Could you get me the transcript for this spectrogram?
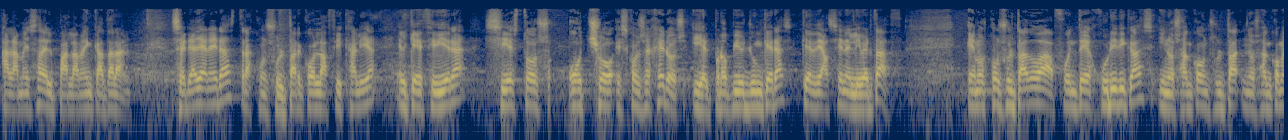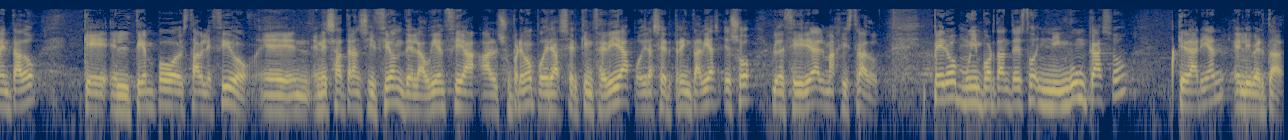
a la mesa del Parlamento catalán. Sería Llaneras, tras consultar con la Fiscalía, el que decidiera si estos ocho exconsejeros y el propio Junqueras quedasen en libertad. Hemos consultado a fuentes jurídicas y nos han, nos han comentado que el tiempo establecido en, en, esa transición de la audiencia al Supremo podría ser 15 días, podría ser 30 días, eso lo decidiría el magistrado. Pero, muy importante esto, en ningún caso quedarían en libertad.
